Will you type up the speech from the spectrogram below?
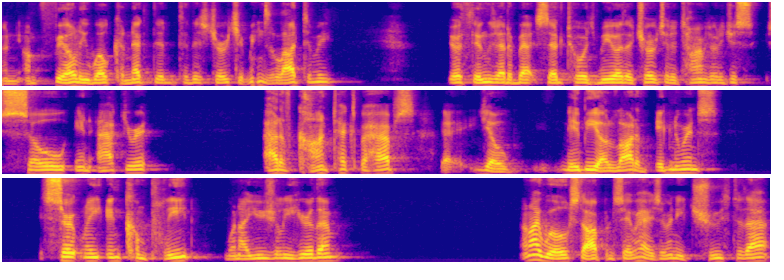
and I'm fairly well connected to this church. It means a lot to me. There are things that have been said towards me or the church at times that are just so inaccurate, out of context, perhaps. You know, maybe a lot of ignorance. It's certainly incomplete when I usually hear them. And I will stop and say, hey, is there any truth to that?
